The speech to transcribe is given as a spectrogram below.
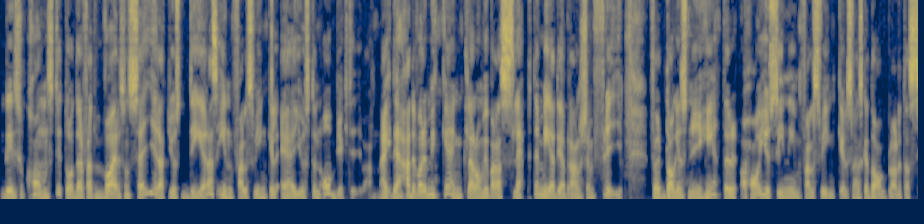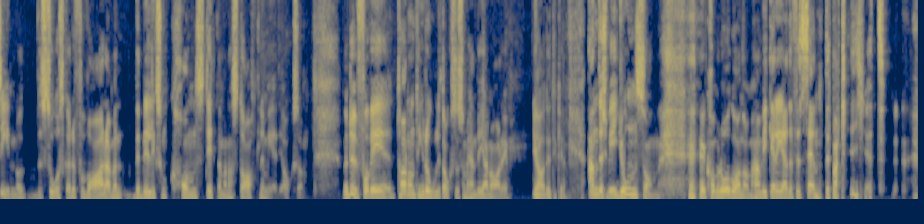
Det är så konstigt då, därför att vad är det som säger att just deras infallsvinkel är just den objektiva? Nej, det hade varit mycket enklare om vi bara släppte mediebranschen fri. För Dagens Nyheter har ju sin infallsvinkel, Svenska Dagbladet har sin och så ska det få vara. Men det blir liksom konstigt när man har statlig media också. Men du, får vi ta någonting roligt också som hände i januari? Ja, det tycker jag. Anders W Jonsson, kommer du ihåg honom? Han vikarierade för Centerpartiet.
